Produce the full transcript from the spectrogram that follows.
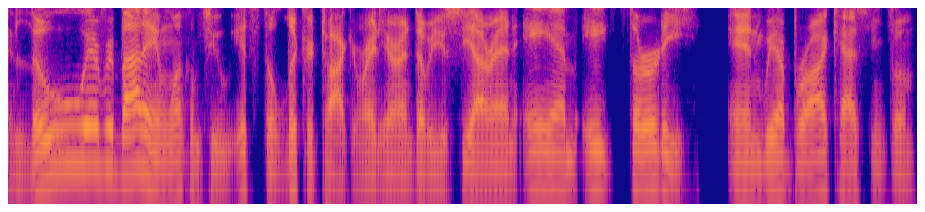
Hello, everybody, and welcome to It's the Liquor Talking right here on WCRN AM 830. And we are broadcasting from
